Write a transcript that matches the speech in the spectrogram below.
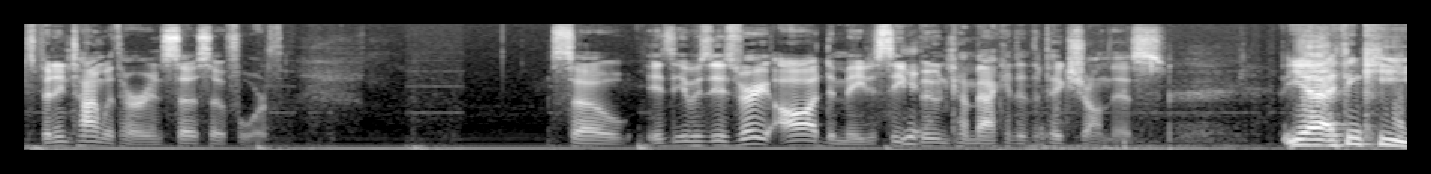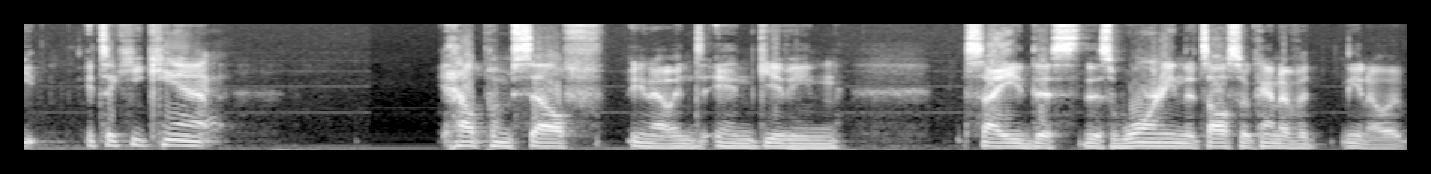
spending time with her and so so forth. So it, it was it's very odd to me to see yeah. Boone come back into the picture on this. Yeah, I think he. It's like he can't. Yeah help himself, you know, in in giving Sayid this this warning that's also kind of a you know a,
